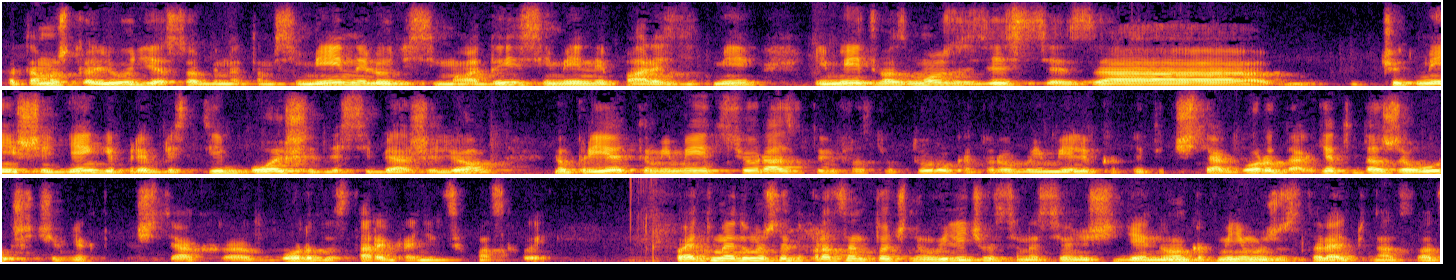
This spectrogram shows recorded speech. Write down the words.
Потому что люди, особенно там семейные люди, молодые семейные пары с детьми, имеют возможность здесь за чуть меньшие деньги приобрести больше для себя жилье, но при этом имеет всю развитую инфраструктуру, которую вы имели в каких-то частях города, а где-то даже лучше, чем в некоторых частях э, города, старых границах Москвы. Поэтому я думаю, что этот процент точно увеличился на сегодняшний день, но он как минимум уже составляет 15-20%.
